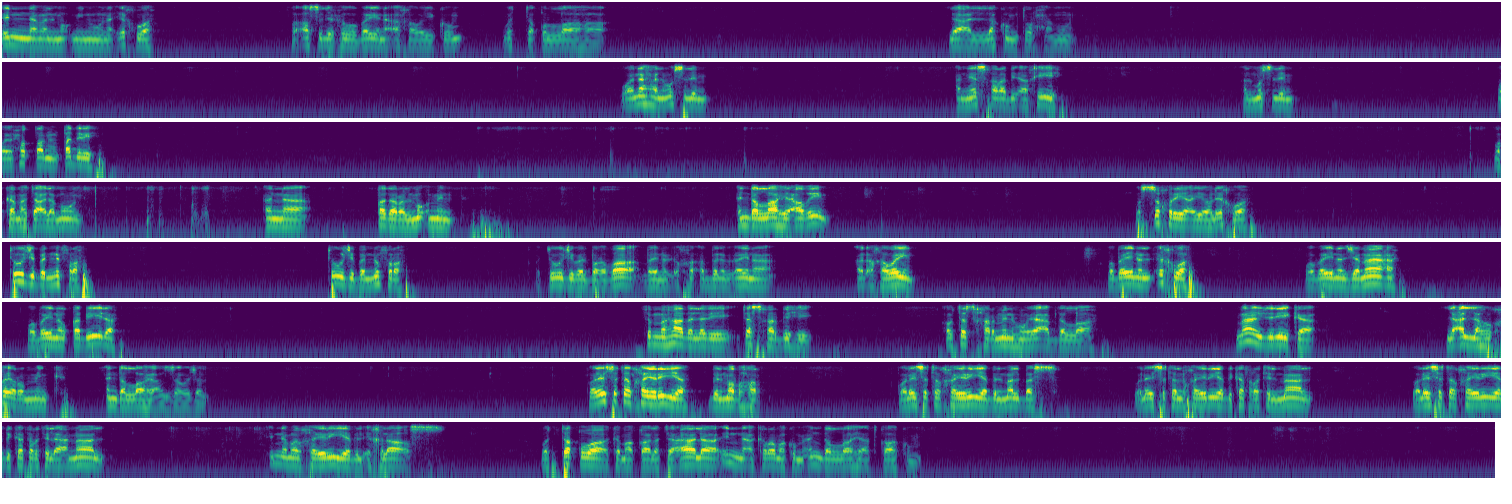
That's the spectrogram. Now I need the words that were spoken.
إنما المؤمنون إخوة فأصلحوا بين أخويكم واتقوا الله لعلكم ترحمون. ونهى المسلم أن يسخر بأخيه المسلم ويحط من قدره. وكما تعلمون أن قدر المؤمن عند الله عظيم. والسخرية أيها الإخوة توجب النفرة. توجب النفرة. وتوجب البغضاء بين الأخ... بين الأخوين. وبين الإخوة. وبين الجماعة. وبين القبيلة. ثم هذا الذي تسخر به أو تسخر منه يا عبد الله. ما يدريك لعله خير منك عند الله عز وجل. وليست الخيرية بالمظهر وليست الخيرية بالملبس وليست الخيرية بكثرة المال وليست الخيرية بكثرة الأعمال إنما الخيرية بالإخلاص والتقوى كما قال تعالى إن أكرمكم عند الله أتقاكم.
